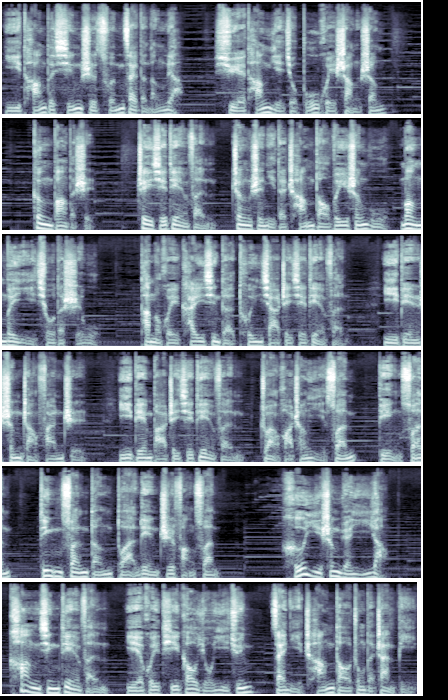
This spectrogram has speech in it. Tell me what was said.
以糖的形式存在的能量，血糖也就不会上升。更棒的是，这些淀粉正是你的肠道微生物梦寐以求的食物，它们会开心地吞下这些淀粉，一边生长繁殖，一边把这些淀粉转化成乙酸、丙酸、丁酸等短链脂肪酸。和益生元一样，抗性淀粉也会提高有益菌在你肠道中的占比。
